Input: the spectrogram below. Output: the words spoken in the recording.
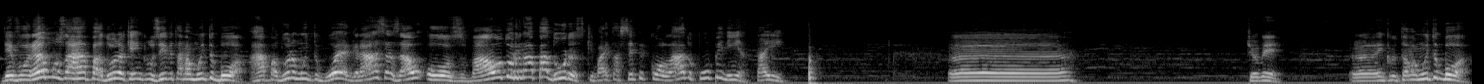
Devoramos a rapadura, que inclusive estava muito boa. A rapadura muito boa é graças ao Oswaldo Rapaduras, que vai estar tá sempre colado com o Peninha. Tá aí. Uh... Deixa eu ver. Uh, inclusive, tava muito boa.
